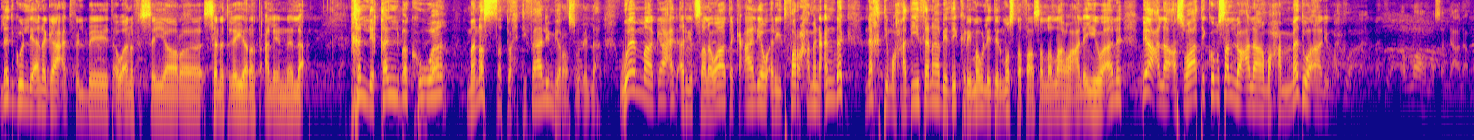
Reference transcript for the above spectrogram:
لا تقول لي أنا قاعد في البيت أو أنا في السيارة السنة تغيرت علينا لا. خلي قلبك هو منصة احتفال برسول الله. وين ما قاعد أريد صلواتك عالية وأريد فرحة من عندك نختم حديثنا بذكر مولد المصطفى صلى الله عليه وآله. بأعلى أصواتكم صلوا على محمد وآل محمد. اللهم صل على محمد.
